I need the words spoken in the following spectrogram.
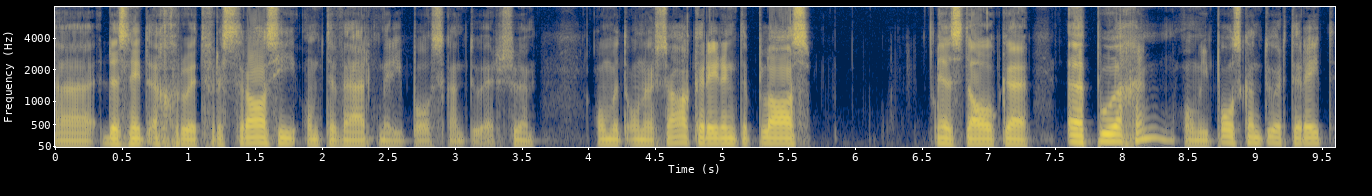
Uh dis net 'n groot frustrasie om te werk met die poskantoor. So om dit onder sake redding te plaas is dalk 'n poging om die poskantoor te red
